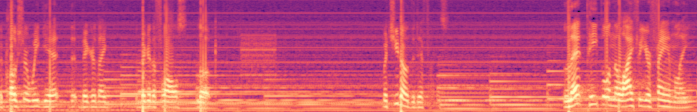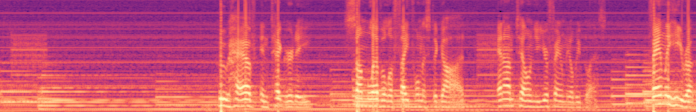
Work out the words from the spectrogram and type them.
The closer we get, the bigger they the bigger the flaws look. But you know the difference. Let people in the life of your family who have integrity, some level of faithfulness to God, and I'm telling you, your family will be blessed. Family heroes.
